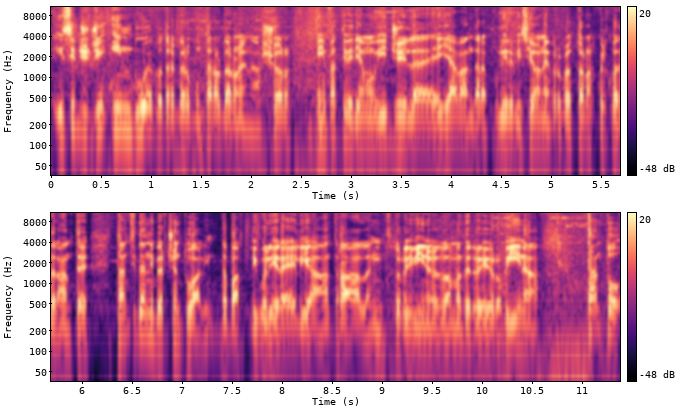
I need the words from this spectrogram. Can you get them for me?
i CGG in due potrebbero puntare al barone Nashor e infatti vediamo Vigil e Yava andare a pulire visione proprio attorno a quel quadrante. Tanti danni percentuali da parte di quelli Relia tra l'annientatore divino e la lama del re rovina. Tanto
